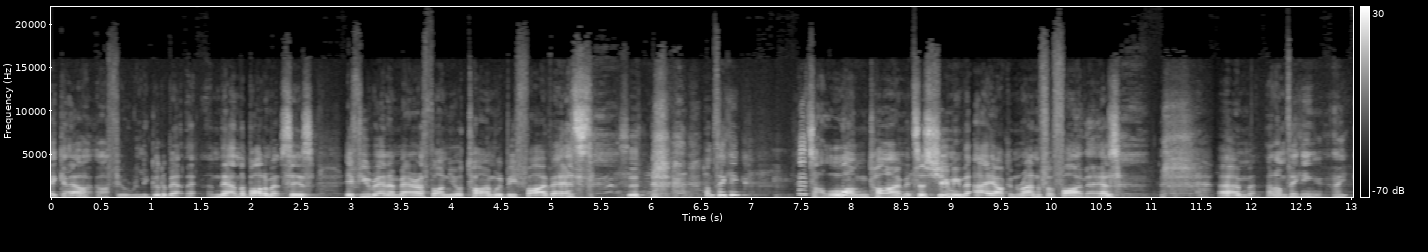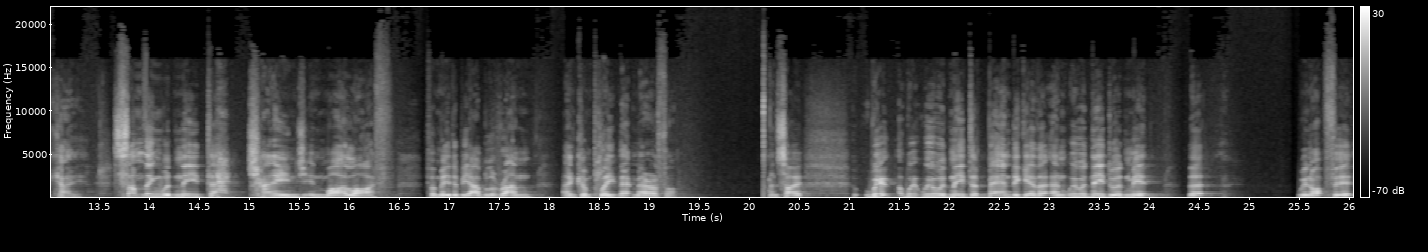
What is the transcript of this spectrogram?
okay, I, I feel really good about that. And down the bottom it says, if you ran a marathon, your time would be five hours. I'm thinking, that's a long time. It's assuming that A, I can run for five hours. um, and I'm thinking, okay, something would need to change in my life for me to be able to run and complete that marathon. And so we, we, we would need to band together and we would need to admit that we're not fit,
